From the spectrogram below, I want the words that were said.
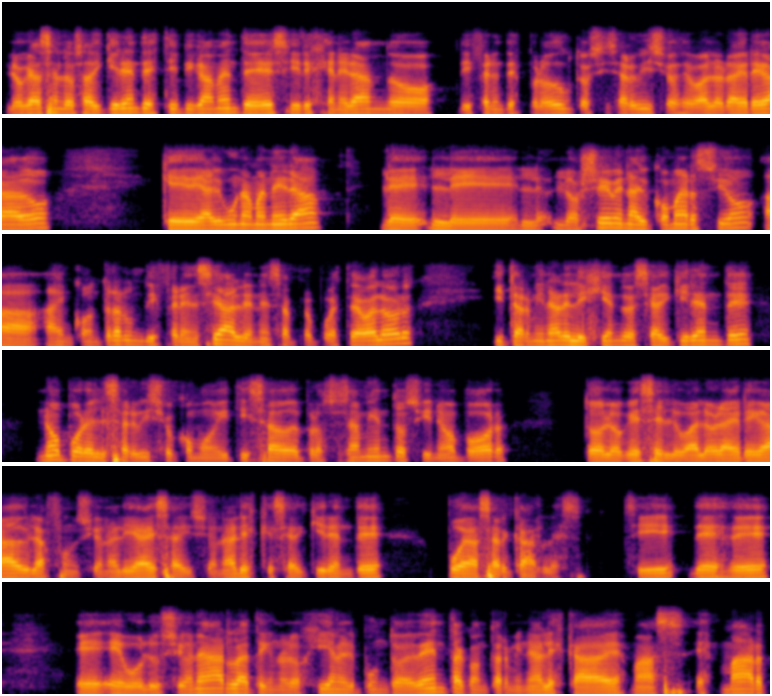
lo que hacen los adquirentes típicamente es ir generando diferentes productos y servicios de valor agregado que de alguna manera le, lo lleven al comercio a, encontrar un diferencial en esa propuesta de valor y terminar eligiendo ese adquirente no por el servicio comoditizado de procesamiento, sino por todo lo que es el valor agregado y las funcionalidades adicionales que ese adquirente puede acercarles, ¿sí? Desde eh, evolucionar la tecnología en el punto de venta con terminales cada vez más smart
